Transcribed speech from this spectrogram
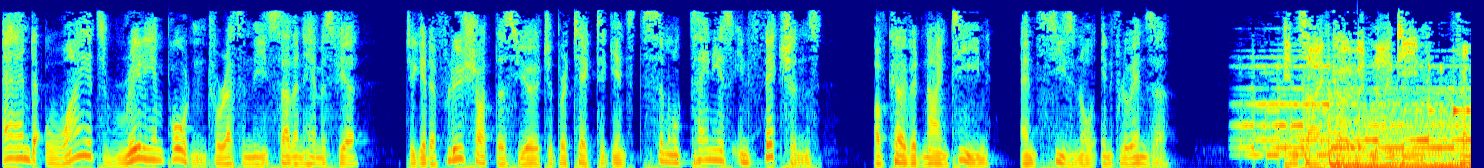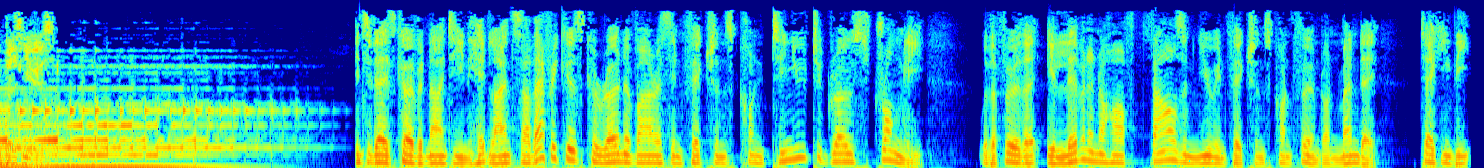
and why it's really important for us in the Southern Hemisphere to get a flu shot this year to protect against simultaneous infections of COVID-19 and seasonal influenza. Inside COVID-19 from BizNews. In today's COVID-19 headlines, South Africa's coronavirus infections continue to grow strongly with a further 11,500 new infections confirmed on Monday, taking the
